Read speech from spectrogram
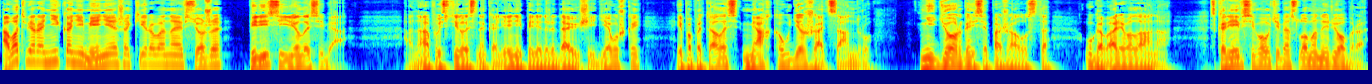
А вот Вероника, не менее шокированная, все же пересилила себя. Она опустилась на колени перед рыдающей девушкой и попыталась мягко удержать Сандру. «Не дергайся, пожалуйста», — уговаривала она. «Скорее всего, у тебя сломаны ребра.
